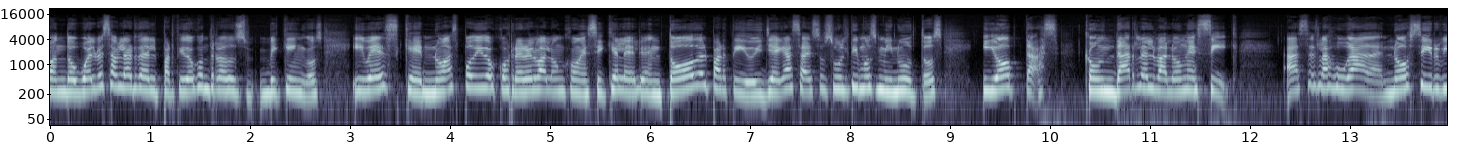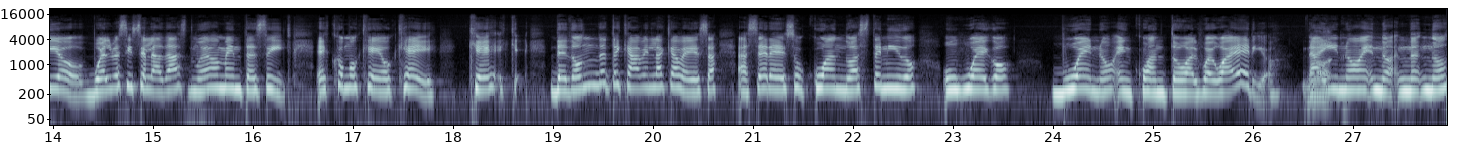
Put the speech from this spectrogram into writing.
cuando vuelves a hablar del partido contra los vikingos y ves que no has podido correr el balón con Ezequiel Elliott en todo el partido y llegas a esos últimos minutos y optas con darle el balón a Zeke, haces la jugada, no sirvió, vuelves y se la das nuevamente a Zeke, es como que, ok, de dónde te cabe en la cabeza hacer eso cuando has tenido un juego bueno en cuanto al juego aéreo? Ahí no, no, no,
